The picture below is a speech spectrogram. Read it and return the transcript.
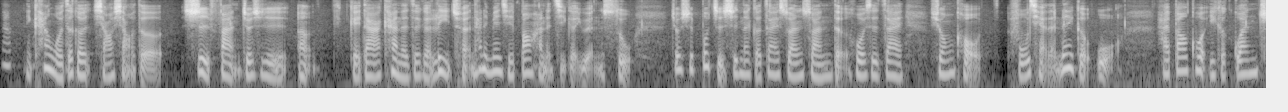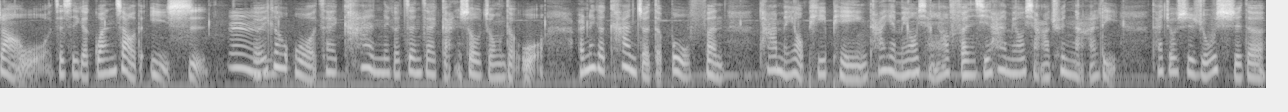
那你看我这个小小的示范，就是呃，给大家看的这个历程，它里面其实包含了几个元素，就是不只是那个在酸酸的，或是在胸口浮起来的那个我。还包括一个关照我，这是一个关照的意识。嗯，有一个我在看那个正在感受中的我，而那个看着的部分，他没有批评，他也没有想要分析，他也没有想要去哪里，他就是如实的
